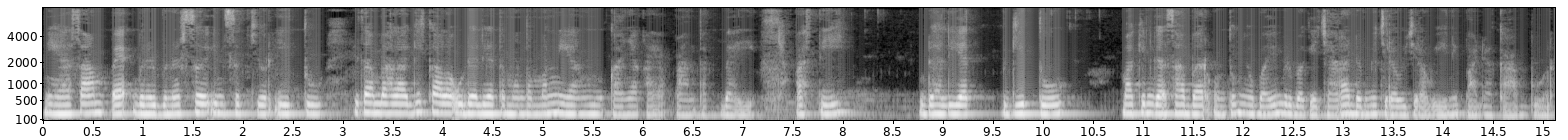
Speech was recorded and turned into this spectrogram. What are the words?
Nih ya sampai bener-bener se-insecure itu. Ditambah lagi kalau udah lihat teman-teman yang mukanya kayak pantat bayi. Pasti udah lihat begitu makin gak sabar untuk nyobain berbagai cara demi jerawi-jerawi ini pada kabur.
